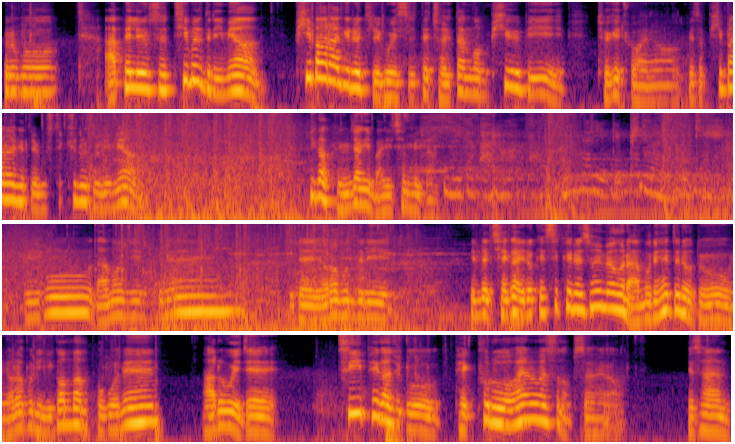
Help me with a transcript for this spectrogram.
그리고 아펠리우스 팁을 드리면 피바라기를 들고 있을 때 절단검 피흡이 되게 좋아요. 그래서 피바라기 들고 있을 때 큐를 돌리면 피가 굉장히 많이 찹니다. 그리고 나머지들은 이제 여러분들이 근데 제가 이렇게 스킬을 설명을 아무리 해드려도 여러분이 이것만 보고는 바로 이제 투입해가지고 100% 활용할 순 없어요. 그래서 한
